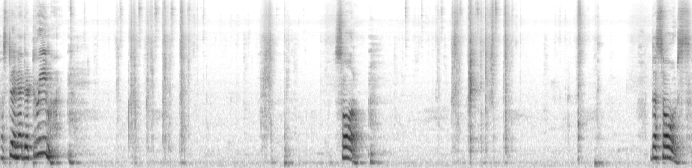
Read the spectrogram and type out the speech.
ഫസ്റ്റ് തന്നെ ഡ്രീമാണ് sorrow. The source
